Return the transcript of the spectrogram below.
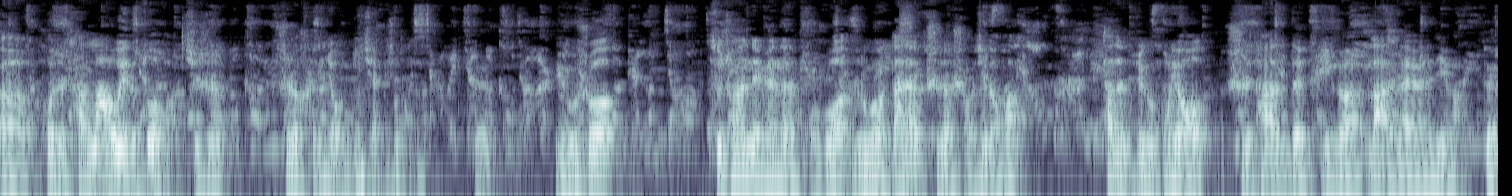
呃，或者它辣味的做法，其实是很有明显不同的。对，比如说四川那边的火锅，如果大家吃的熟悉的话，它的这个红油是它的一个辣的来源的地方。对，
